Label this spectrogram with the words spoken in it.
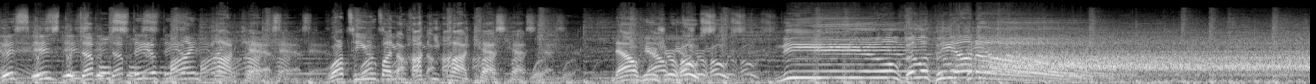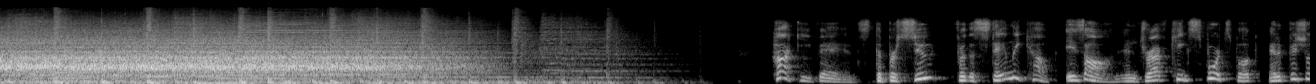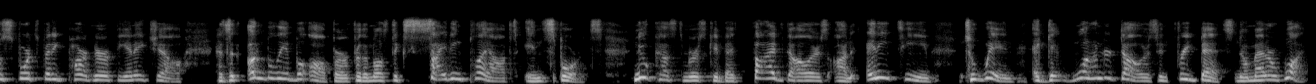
This is the Devil's State of Mind podcast, brought to you by the Hockey Podcast Network. Now here's your host, Neil Villapiano. The pursuit for the Stanley Cup is on, and DraftKings Sportsbook, an official sports betting partner of the NHL, has an unbelievable offer for the most exciting playoffs in sports. New customers can bet $5 on any team to win and get $100 in free bets no matter what,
